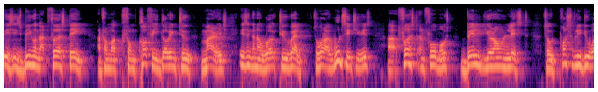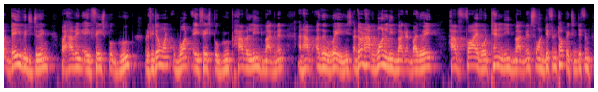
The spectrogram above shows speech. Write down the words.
is, is being on that first date and from a, from coffee going to marriage isn't going to work too well. So what I would say to you is, uh, first and foremost, build your own list. So possibly do what David's doing by having a Facebook group. But if you don't want, want a Facebook group, have a lead magnet and have other ways. And don't have one lead magnet, by the way. Have five or ten lead magnets on different topics and different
